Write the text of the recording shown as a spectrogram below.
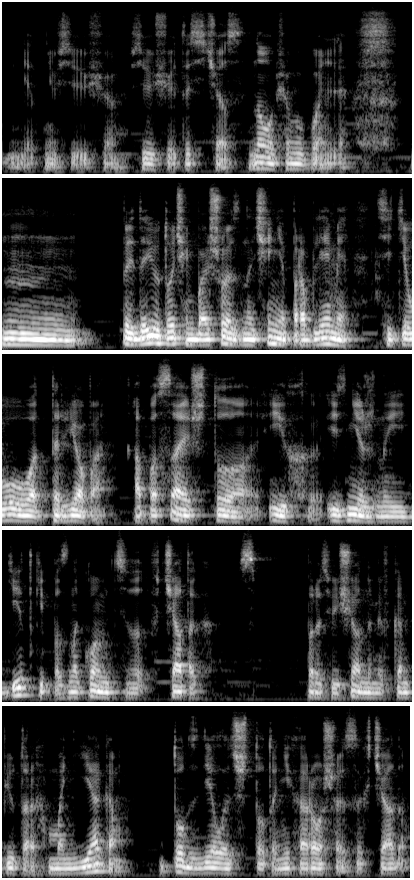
нет, не все еще, все еще это сейчас, но в общем вы поняли, м-м, придают очень большое значение проблеме сетевого трепа опасаясь, что их изнеженные детки познакомятся в чатах с просвещенными в компьютерах маньяком, тот сделает что-то нехорошее с их чадом.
